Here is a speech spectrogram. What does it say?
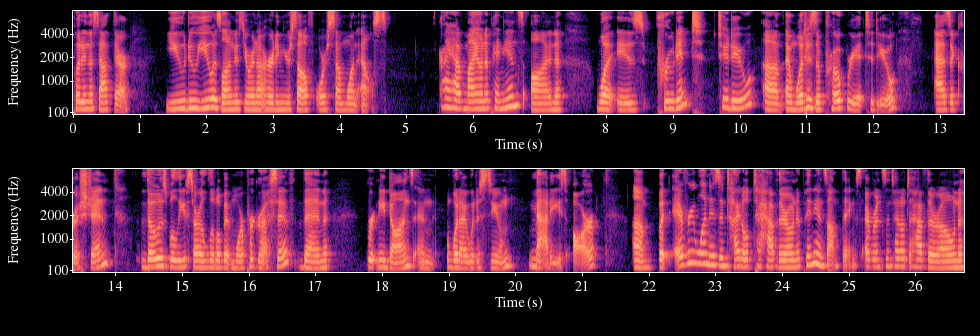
Putting this out there. You do you as long as you are not hurting yourself or someone else. I have my own opinions on what is prudent to do um, and what is appropriate to do as a Christian. Those beliefs are a little bit more progressive than Brittany Dawn's and what I would assume Maddie's are. Um, but everyone is entitled to have their own opinions on things. Everyone's entitled to have their own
